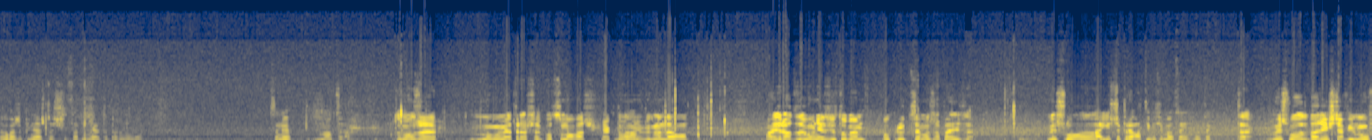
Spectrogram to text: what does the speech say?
No chyba, że pilarz też się zawinie, ale to pewnie nie. Co nie? No tak. To może mógłbym ja teraz podsumować, jak to No. u mnie wyglądało. Moi drodzy, u mnie z YouTube'em pokrótce można powiedzieć tak. Wyszło. A jeszcze prywatnie będziemy ocenić, no tak. Tak, wyszło 20 filmów.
